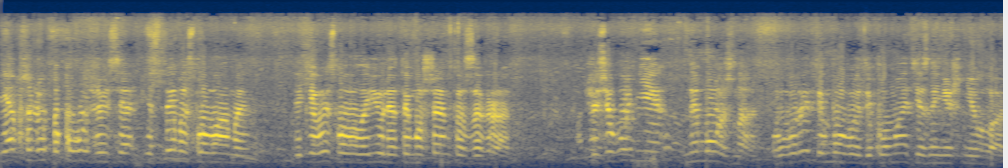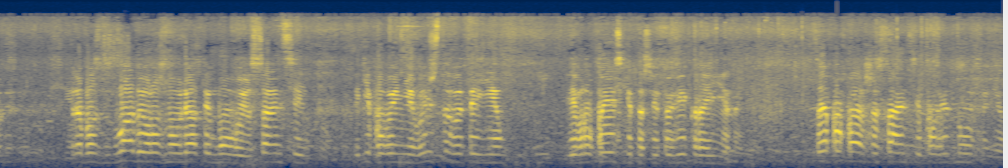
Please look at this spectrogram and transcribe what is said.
І я абсолютно погоджуюся із тими словами, які висловила Юлія Тимошенко з Заград, що сьогодні не можна говорити мовою дипломатії з нинішньої влади. Треба з владою розмовляти мовою санкцій, які повинні виставити їм європейські та світові країни. Це, по-перше, санкції по відношенню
